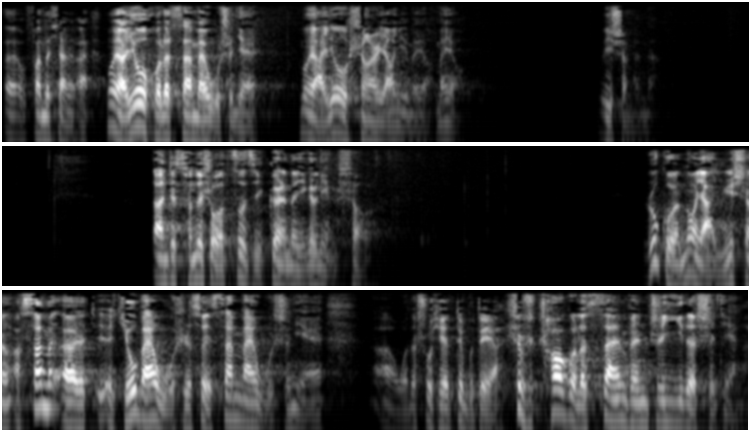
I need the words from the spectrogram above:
呃，翻到下面，哎，诺亚又活了三百五十年，诺亚又生儿养女没有？没有，为什么呢？但这纯粹是我自己个人的一个领受。如果诺亚余生啊，三百呃九百五十岁，三百五十年，啊，我的数学对不对啊？是不是超过了三分之一的时间啊？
